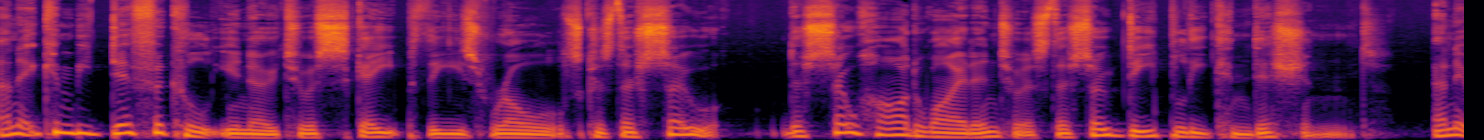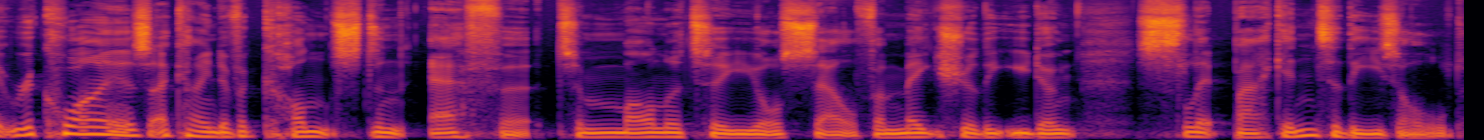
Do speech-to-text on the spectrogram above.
And it can be difficult, you know, to escape these roles because they're so they're so hardwired into us. They're so deeply conditioned. And it requires a kind of a constant effort to monitor yourself and make sure that you don't slip back into these old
